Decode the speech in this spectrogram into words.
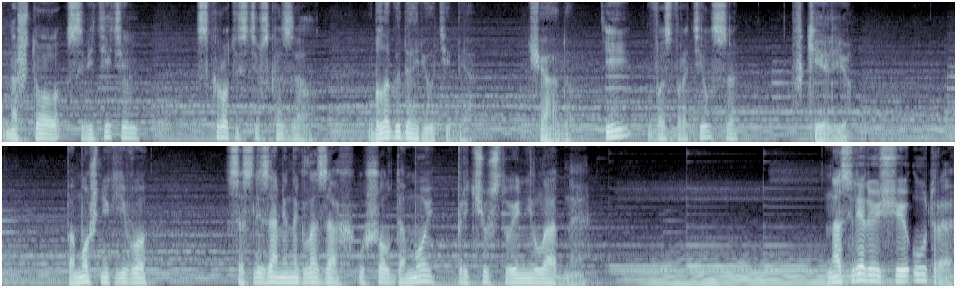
На что святитель с кротостью сказал «Благодарю тебя, чадо» и возвратился в келью. Помощник его со слезами на глазах ушел домой, предчувствуя неладное. На следующее утро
